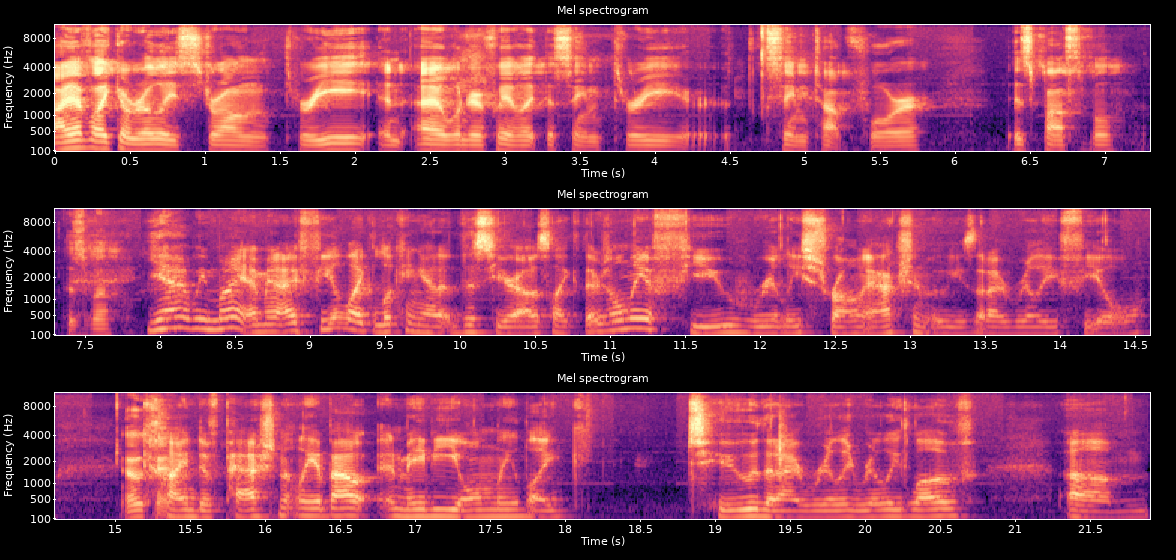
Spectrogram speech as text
I have like a really strong three, and I wonder if we have like the same three or same top four is possible as well. Yeah, we might. I mean, I feel like looking at it this year, I was like, there's only a few really strong action movies that I really feel Okay. kind of passionately about, and maybe only like two that I really, really love. Um,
